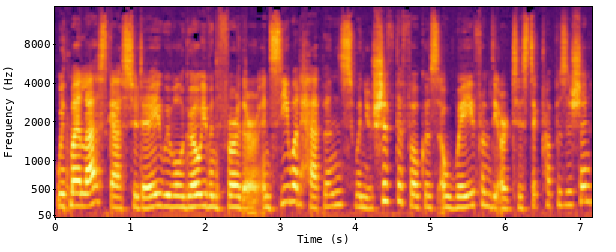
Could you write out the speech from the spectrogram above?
With my last guest today, we will go even further and see what happens when you shift the focus away from the artistic proposition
